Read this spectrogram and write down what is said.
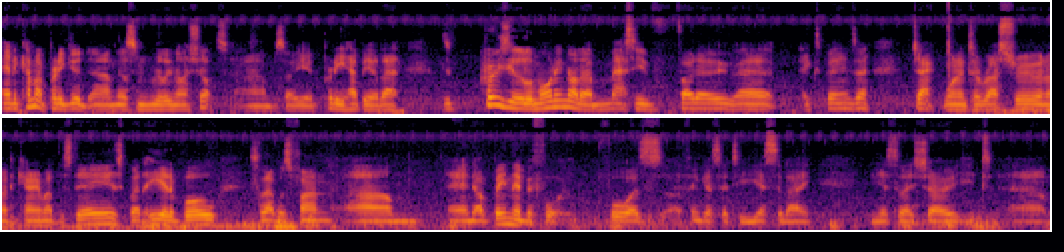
and it came up pretty good. Um, there were some really nice shots. Um, so yeah, pretty happy with that. It's a cruisy little morning, not a massive photo uh, experiencer. Jack wanted to rush through and I had to carry him up the stairs, but he had a ball, so that was fun. Um, and I've been there before, before, as I think I said to you yesterday, in yesterday's show, it um,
